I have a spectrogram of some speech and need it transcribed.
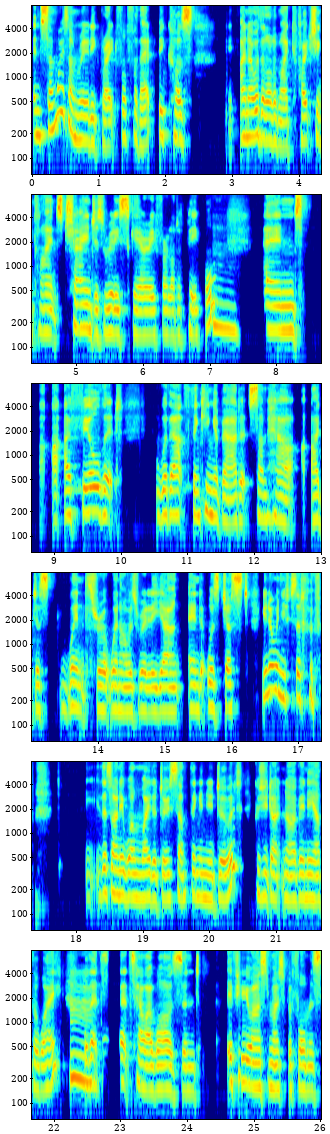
in some ways, I'm really grateful for that because I know with a lot of my coaching clients, change is really scary for a lot of people. Mm. And I feel that without thinking about it, somehow I just went through it when I was really young. And it was just, you know, when you sort of, there's only one way to do something and you do it because you don't know of any other way. Mm. Well, that's that's how I was. And if you asked most performers,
